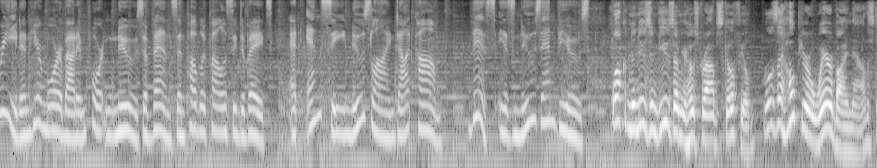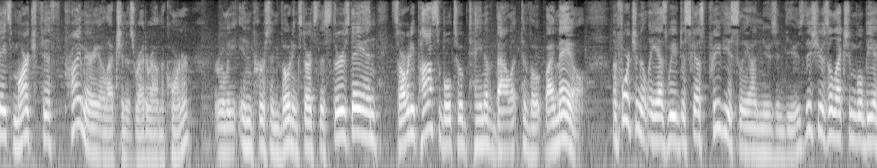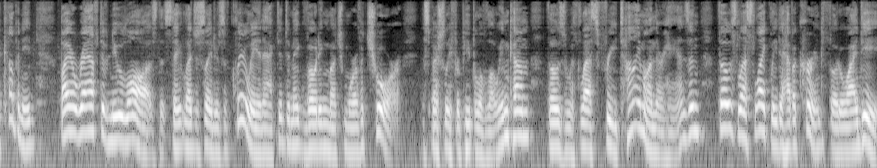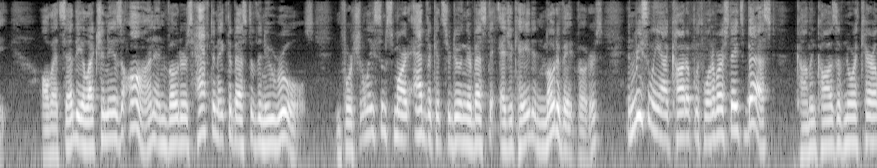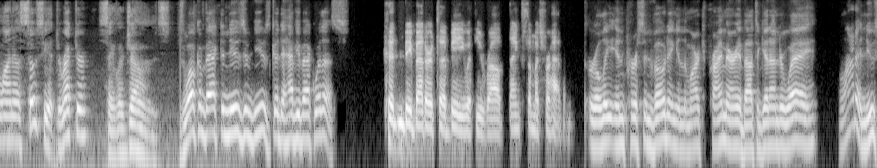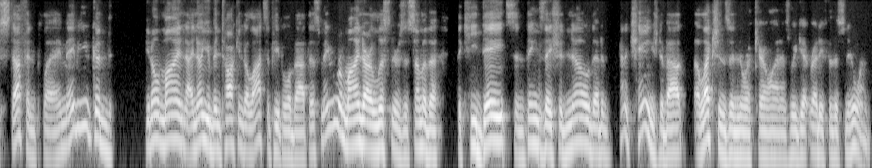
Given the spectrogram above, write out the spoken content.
Read and hear more about important news, events, and public policy debates at ncnewsline.com. This is News and Views. Welcome to News and Views. I'm your host, Rob Schofield. Well, as I hope you're aware by now, the state's March 5th primary election is right around the corner. Early in person voting starts this Thursday, and it's already possible to obtain a ballot to vote by mail. Unfortunately, as we've discussed previously on News and Views, this year's election will be accompanied by a raft of new laws that state legislators have clearly enacted to make voting much more of a chore, especially for people of low income, those with less free time on their hands, and those less likely to have a current photo ID. All that said, the election is on, and voters have to make the best of the new rules. Unfortunately, some smart advocates are doing their best to educate and motivate voters, and recently I caught up with one of our state's best, Common Cause of North Carolina Associate Director, Sailor Jones. Welcome back to News and Views. Good to have you back with us. Couldn't be better to be with you, Rob. Thanks so much for having me. Early in person voting in the March primary about to get underway. A lot of new stuff in play. Maybe you could, if you don't mind, I know you've been talking to lots of people about this. Maybe remind our listeners of some of the, the key dates and things they should know that have kind of changed about elections in North Carolina as we get ready for this new one.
